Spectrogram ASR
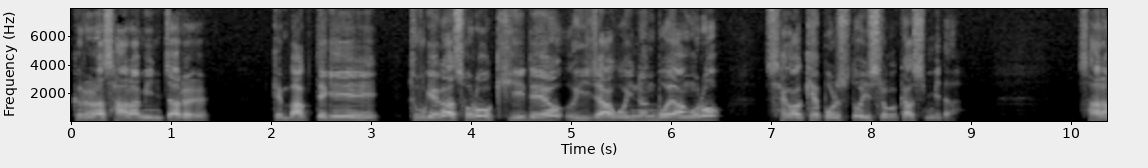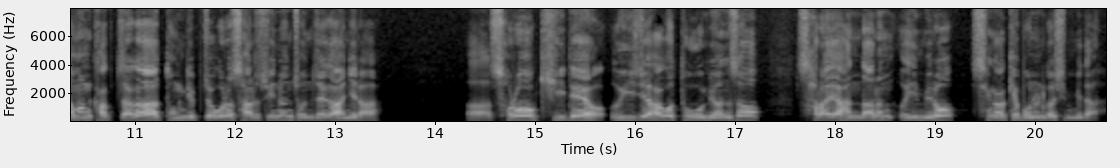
그러나 사람 인자를 막대기 두 개가 서로 기대어 의지하고 있는 모양으로 생각해 볼 수도 있을 것 같습니다. 사람은 각자가 독립적으로 살 수 있는 존재가 아니라 어, 서로 기대어 의지하고 도우면서 살아야 한다는 의미로 생각해 보는 것입니다.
